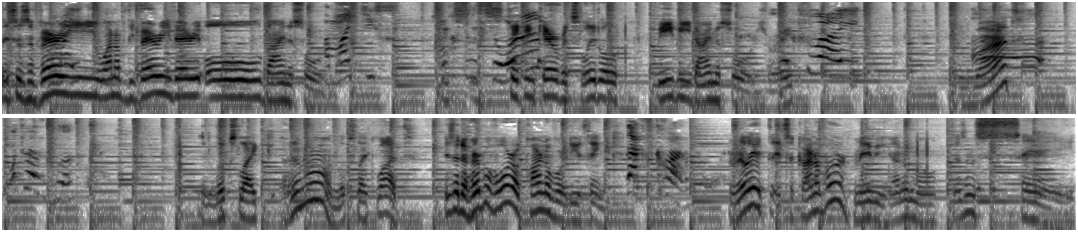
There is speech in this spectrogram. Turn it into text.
This is a very one of the very very old dinosaurs. A mighty It's, it's taking care of its little baby dinosaurs, right? Looks like. What? Uh, what does it look like? It looks like I don't know. It looks like what? Is it a herbivore or a carnivore? Do you think? That's carnivore. Really? It's a carnivore? Maybe. I don't know. doesn't say.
